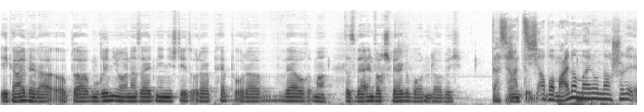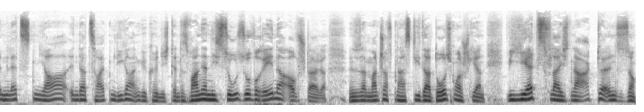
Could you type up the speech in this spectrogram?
egal wer da, ob da Mourinho an der Seitenlinie steht oder Pep oder wer auch immer, das wäre einfach schwer geworden, glaube ich. Das hat sich aber meiner Meinung nach schon im letzten Jahr in der zweiten Liga angekündigt, denn das waren ja nicht so souveräne Aufsteiger. Wenn du dann Mannschaften hast, die da durchmarschieren, wie jetzt vielleicht in der aktuellen Saison.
